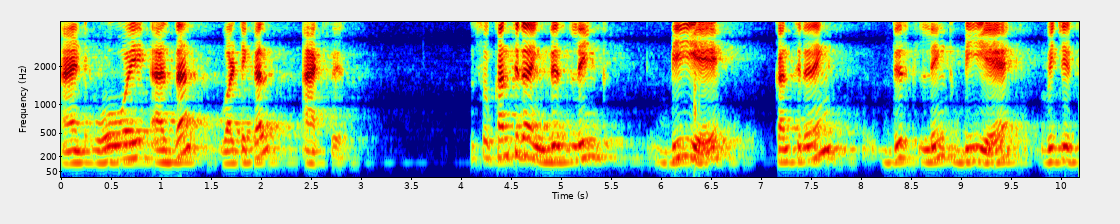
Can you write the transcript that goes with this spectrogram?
and OY as the vertical axis. So considering this link BA, considering this link BA which is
